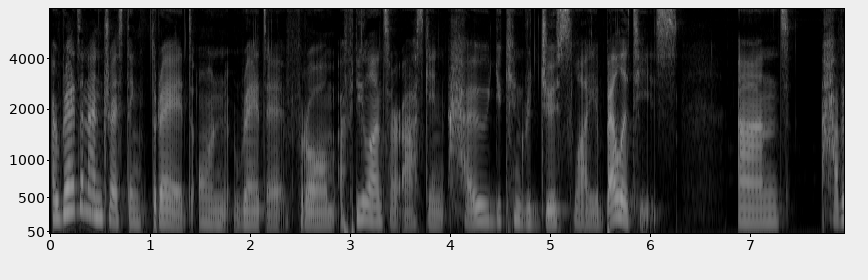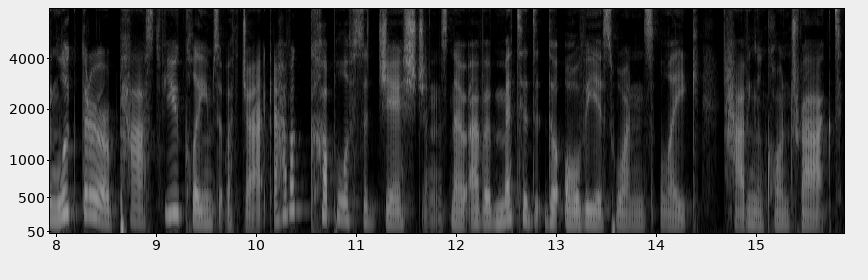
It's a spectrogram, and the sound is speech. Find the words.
I read an interesting thread on Reddit from a freelancer asking how you can reduce liabilities. And having looked through our past few claims with Jack, I have a couple of suggestions. Now, I've omitted the obvious ones like having a contract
